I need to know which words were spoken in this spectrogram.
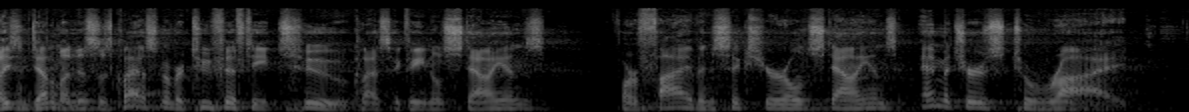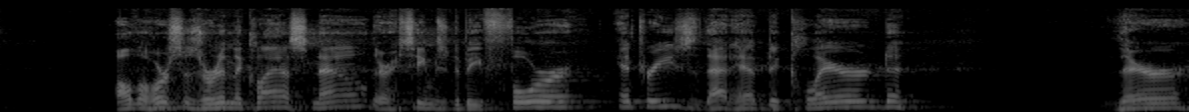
Ladies and gentlemen, this is class number 252 Classic Fino Stallions for five and six year old stallions, amateurs to ride. All the horses are in the class now. There seems to be four entries that have declared their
